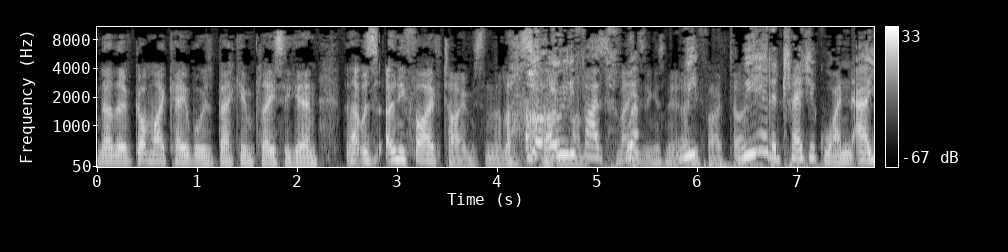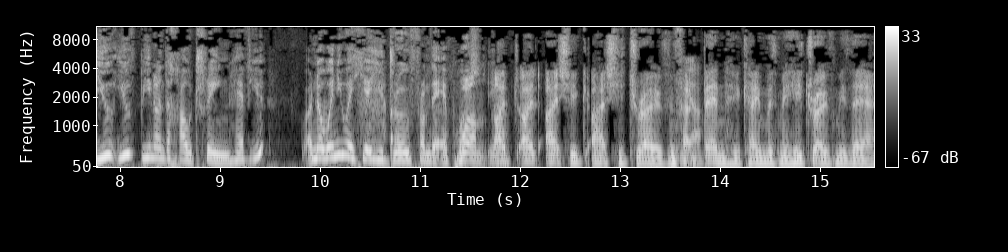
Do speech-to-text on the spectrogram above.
no, they've got my cables back in place again. But that was only five times in the last. Oh, only months. five. It's amazing, Well, isn't it? We, only five times. We had a tragic one. Uh, you, you've been on the Gautrain, have you? No, when you were here, you drove from the airport. well, Yeah. I, I actually, I actually drove. In fact, Yeah. Ben, who came with me, he drove me there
